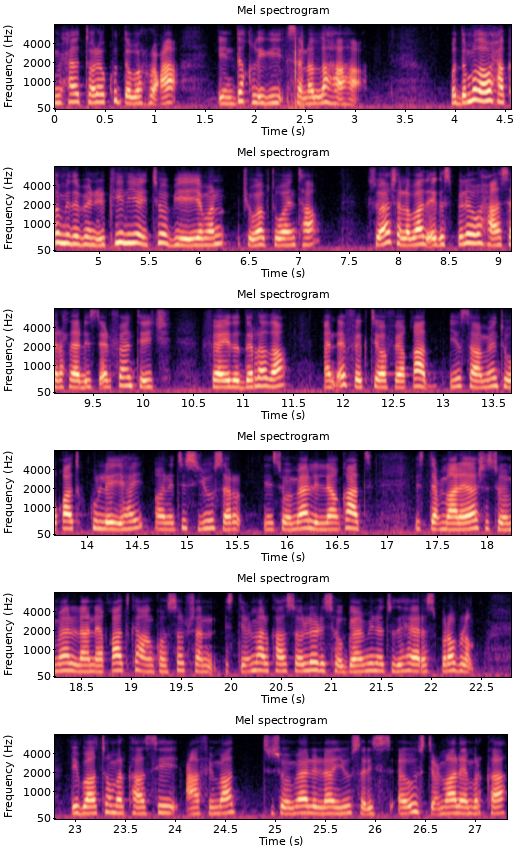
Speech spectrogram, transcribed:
maxay tole ku dabaruca in dakhligii sanadlaha ahaa waddamada waxaa ka mid a baynu kenya etoobiya iyo yemen jawaabtu waa intaa su'aasha labaad explain waxaa sharaxdaa disadvantage faa-iida darada an effecti of ee qaad iyo saameynta uu qaadka ku leeyahay onitis user in somalilan qaad. Isticmaalayaasha somalilan ee qaadka an consumption isticmaalkaasoo leris hogaamina to the hairs problem. Dhibaato markaasi caafimaad to somalilan users ay u isticmaalaya markaa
